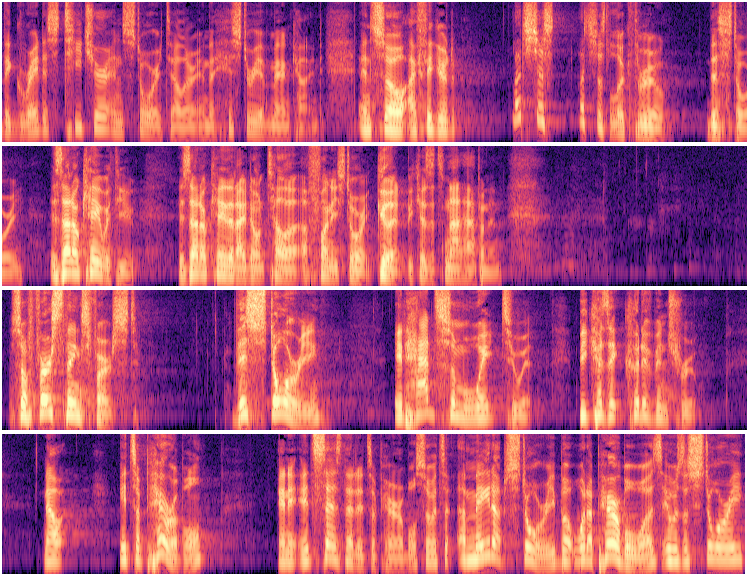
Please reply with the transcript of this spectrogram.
the greatest teacher and storyteller in the history of mankind. And so I figured, let's just let's just look through this story. Is that okay with you? Is that okay that I don't tell a, a funny story? Good, because it's not happening. So, first things first, this story, it had some weight to it because it could have been true. Now, it's a parable, and it says that it's a parable, so it's a made up story, but what a parable was, it was a story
